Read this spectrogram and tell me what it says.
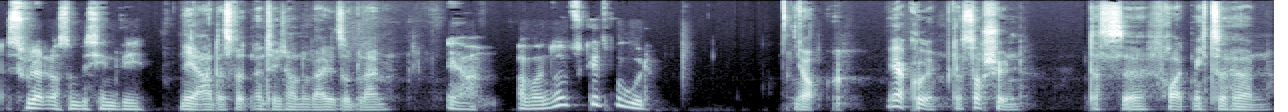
das tut halt noch so ein bisschen weh. Ja, das wird natürlich noch eine Weile so bleiben. Ja, aber ansonsten geht's mir gut. Ja. Ja, cool. Das ist doch schön. Das äh, freut mich zu hören.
